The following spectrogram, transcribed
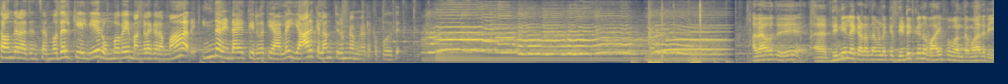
சவுந்தரராஜன் சார் முதல் கேள்வியே ரொம்பவே மங்களகரமா இந்த ரெண்டாயிரத்தி இருபத்தி ஆறுல யாருக்கெல்லாம் திருமணம் நடக்க போகுது? அதாவது அஹ், திண்ணில கடந்தவனுக்கு திடுக்குன்னு வாய்ப்பு வந்த மாதிரி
